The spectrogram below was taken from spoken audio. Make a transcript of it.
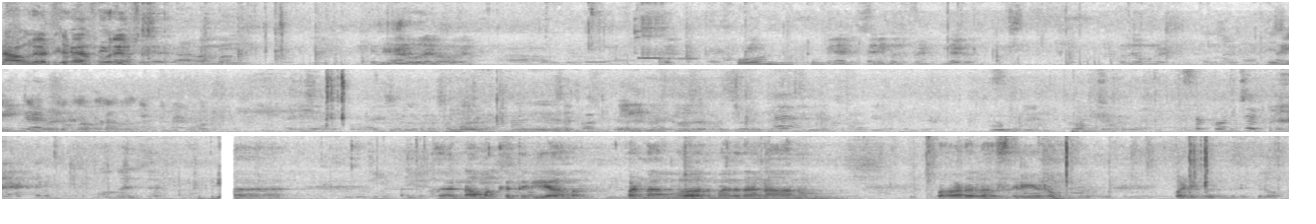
நான் அவங்க எடுத்துக்கிறேன் ஃபோன் மட்டும். நமக்கு தெரியாமல் பண்ணாங்களோ அது மாதிரி தான் நானும் பாடலாசிரியரும் பணிபுரிந்திருக்கிறோம்.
